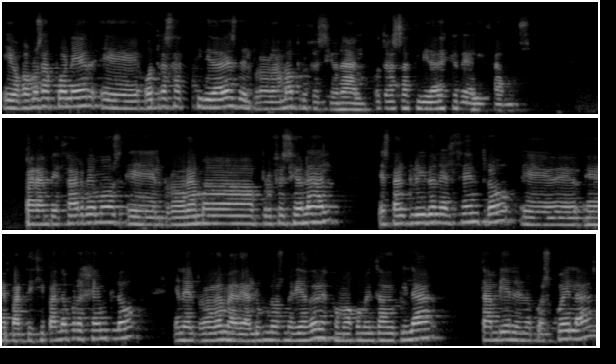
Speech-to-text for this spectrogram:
y os vamos a poner eh, otras actividades del programa profesional, otras actividades que realizamos. Para empezar, vemos eh, el programa profesional está incluido en el centro, eh, participando, por ejemplo, en el programa de alumnos mediadores, como ha comentado Pilar, también en ecoescuelas,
